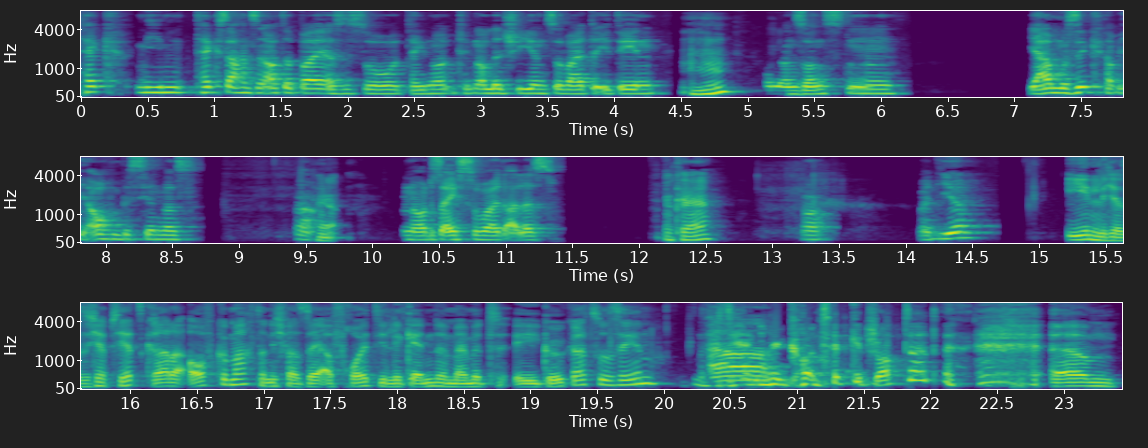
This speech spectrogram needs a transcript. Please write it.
Tech, Meme, Tech-Sachen sind auch dabei, also so Techno Technology und so weiter, Ideen. Mhm. Und ansonsten, ja, Musik habe ich auch ein bisschen was. Ja. ja. Genau, das ist eigentlich soweit alles. Okay. Ja. Bei dir? Ähnlich. Also ich habe es jetzt gerade aufgemacht und ich war sehr erfreut, die Legende Mehmet E. Göker zu sehen, ah. der neuen Content gedroppt hat. ähm,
